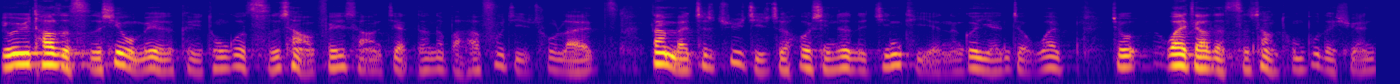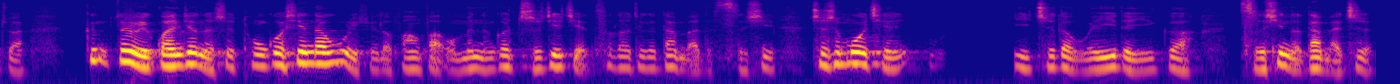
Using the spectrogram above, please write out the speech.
由于它的磁性，我们也可以通过磁场非常简单的把它富集出来。蛋白质聚集之后形成的晶体也能够沿着外就外加的磁场同步的旋转。更最为关键的是，通过现代物理学的方法，我们能够直接检测到这个蛋白的磁性。这是目前已知的唯一的一个磁性的蛋白质。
